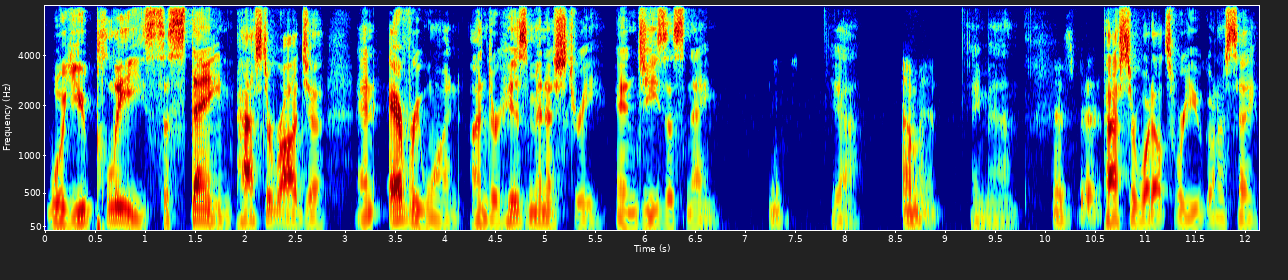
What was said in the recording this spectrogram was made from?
will you please sustain Pastor Raja and everyone under his ministry in Jesus' name? Yeah. Amen. Amen. Yes, brother. Pastor, what else were you going to say?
